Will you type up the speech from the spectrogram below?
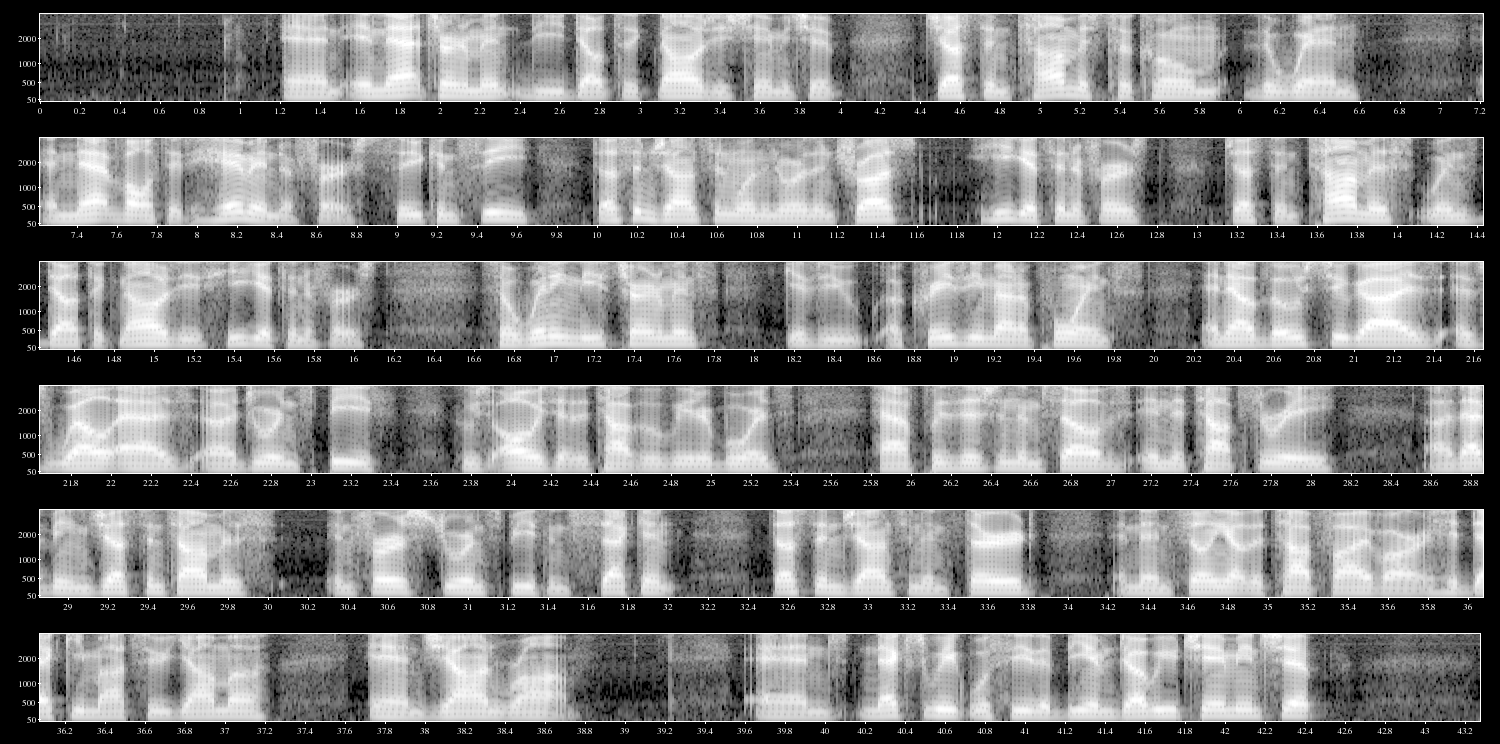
And in that tournament, the Dell Technologies Championship, Justin Thomas took home the win, and that vaulted him into first. So you can see Dustin Johnson won the Northern Trust. He gets into first. Justin Thomas wins Dell Technologies. He gets into first. So winning these tournaments gives you a crazy amount of points. And now those two guys, as well as uh, Jordan Spieth, who's always at the top of the leaderboards, have positioned themselves in the top three. Uh, that being Justin Thomas in first, Jordan Spieth in second, Dustin Johnson in third, and then filling out the top five are Hideki Matsuyama and Jon Rahm. And next week we'll see the BMW Championship.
